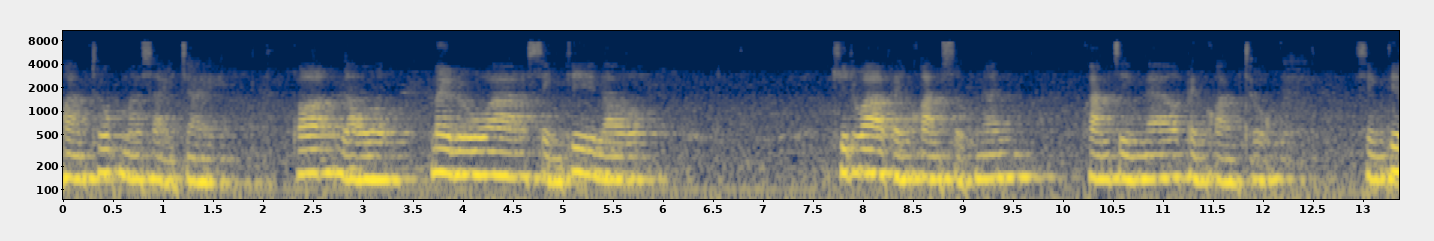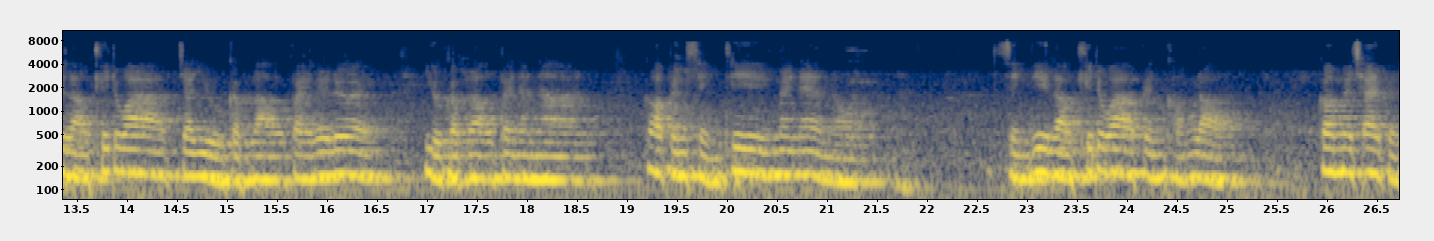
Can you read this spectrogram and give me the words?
ความทุกข์มาใส่ใจ เพราะเราไม่รู้ว่าสิ่งที่เราคิดว่าเป็นความสุขนั้น ความจริงแล้วเป็นความทุกข์ สิ่งที่เราคิดว่าจะอยู่กับเราไปเรื่อย ๆ อยู่กับเราไปนานๆ ก็เป็นสิ่งที่ไม่แน่นอน สิ่งที่เราคิดว่าเป็นของเรา ก็ไม่ใช่เป็น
